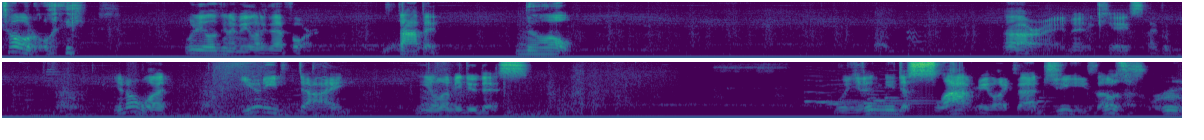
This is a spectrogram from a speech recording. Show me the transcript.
totally. What are you looking at me like that for? Stop it. No. Alright, in any case, I would... You know what? You need to die. You let me do this. Well, you didn't need to slap me like that. Jeez, that was rude.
